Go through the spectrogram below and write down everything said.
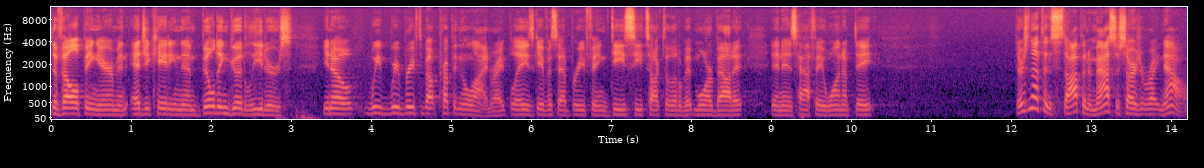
developing airmen, educating them, building good leaders, you know, we, we briefed about prepping the line, right? Blaze gave us that briefing. DC talked a little bit more about it in his HAF A1 update. There's nothing stopping a master sergeant right now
